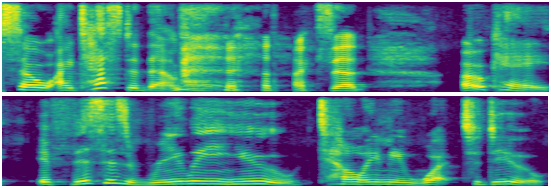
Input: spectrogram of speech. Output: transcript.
so I tested them. I said, okay, if this is really you telling me what to do,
